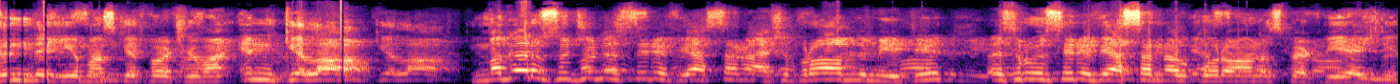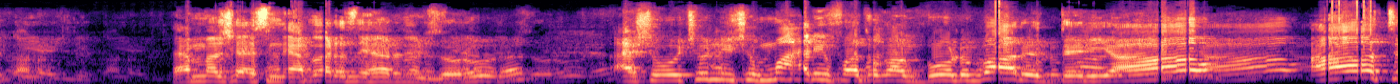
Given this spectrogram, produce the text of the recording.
زندگی منٛز کِتھ پٲٹھۍ یِوان انقلاب مگر سُہ چھُنہٕ صرف یژھان اَسہِ پرٛابلِم ییٚتہِ أسۍ روٗدۍ صرف یژھان القرآنس پٮ۪ٹھ پی ایچ ڈی کرُن تمہِ منٛز چھِ اَسہِ نٮ۪بر نیرنٕچ ضروٗرت اَسہِ وٕچھُن یہِ چھُ معرفتُک اکھ بوٚڑ بارٕ دٔریاو ات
